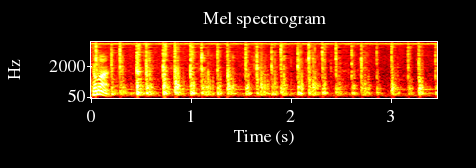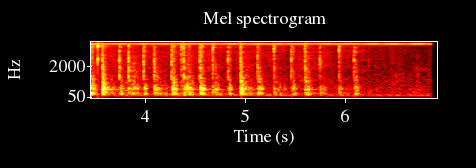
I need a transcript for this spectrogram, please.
Come on.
